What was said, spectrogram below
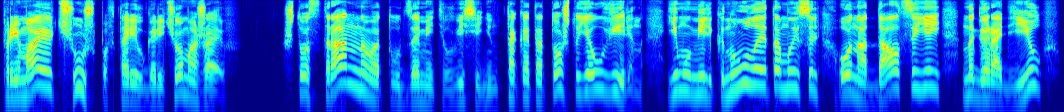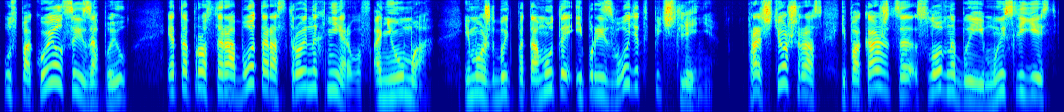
Прямая чушь, повторил горячо Можаев. Что странного тут, заметил Весенин, так это то, что я уверен, ему мелькнула эта мысль, он отдался ей, нагородил, успокоился и забыл. Это просто работа расстроенных нервов, а не ума. И, может быть, потому-то и производит впечатление. Прочтешь раз, и покажется, словно бы и мысли есть.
